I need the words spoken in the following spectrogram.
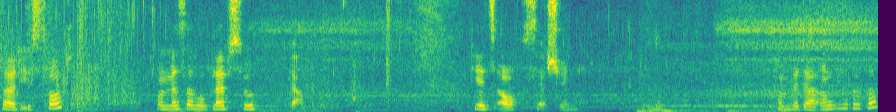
So, die ist tot. Und Messer, wo bleibst du? Da. Die jetzt auch. Sehr schön. Kommen wir da irgendwie rüber?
